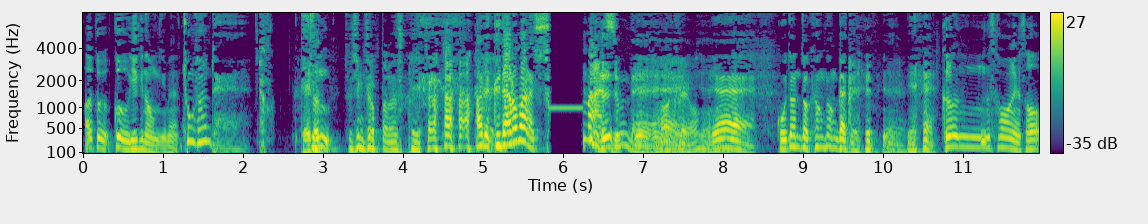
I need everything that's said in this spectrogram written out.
아, 그, 그 얘기 나온 김에. 총선은 돼. 대선, 조 심스럽다는 소리가. 아, 근데 그 단어만 수만 안 쓰면 돼. 예. 아, 그래요? 예. 고전적 혁명가들. 예. 그런 상황에서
